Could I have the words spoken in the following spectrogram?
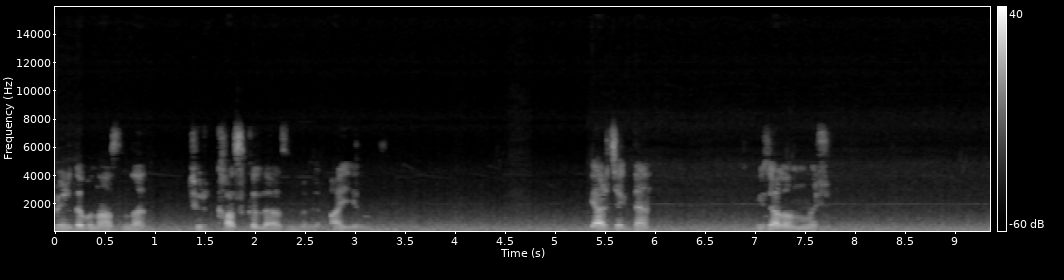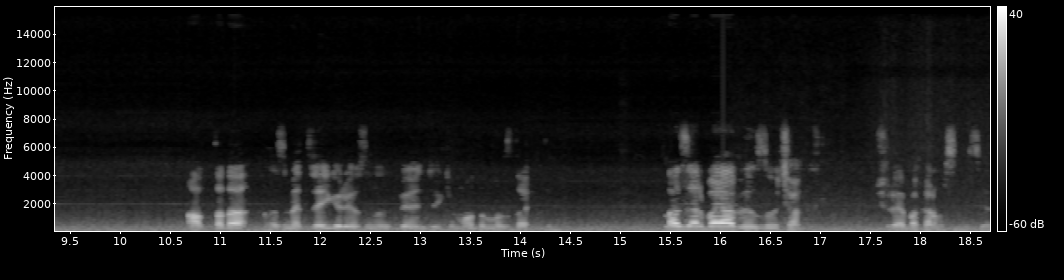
Bir de buna aslında Türk kaskı lazım böyle ay yıldızı. Gerçekten güzel olmuş. Altta da hız metreyi görüyorsunuz bir önceki modumuzda. Lazer bayağı bir hızlı uçak. Şuraya bakar mısınız ya?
